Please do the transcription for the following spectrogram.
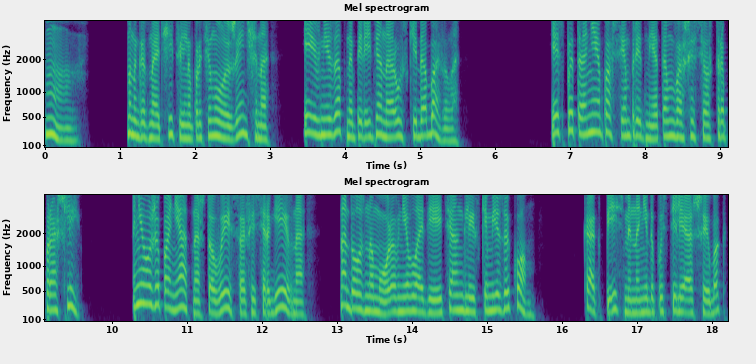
Хм. Многозначительно протянула женщина и, внезапно перейдя на русский, добавила. Испытания по всем предметам ваши сестры прошли. Мне уже понятно, что вы, Софья Сергеевна, на должном уровне владеете английским языком. Как письменно не допустили ошибок,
